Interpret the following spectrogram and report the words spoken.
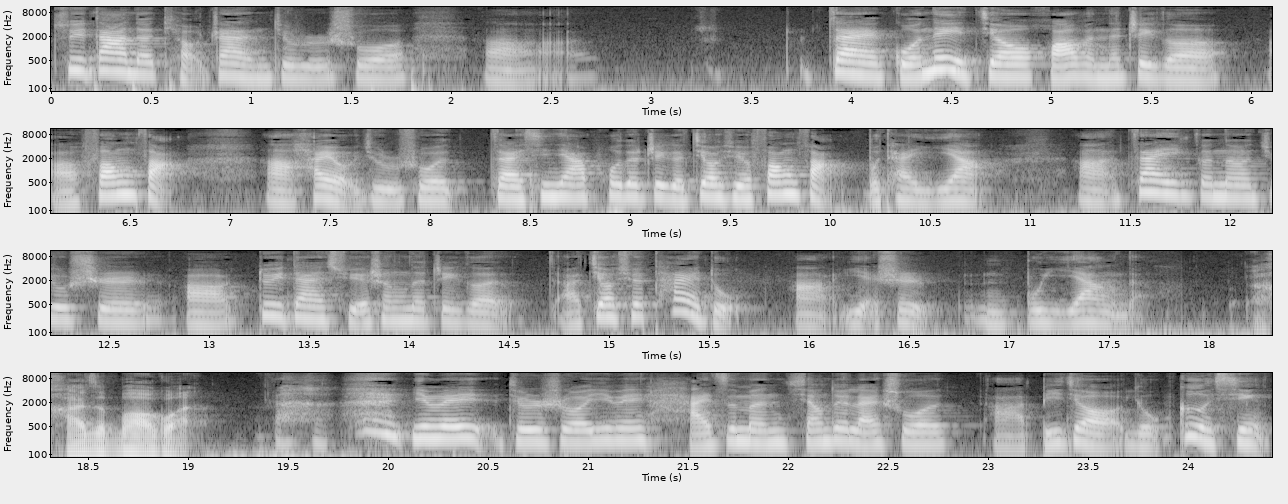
最大的挑战就是说啊。在国内教华文的这个啊方法啊，还有就是说，在新加坡的这个教学方法不太一样啊。再一个呢，就是啊，对待学生的这个啊教学态度啊，也是嗯不一样的。孩子不好管，因为就是说，因为孩子们相对来说啊比较有个性，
